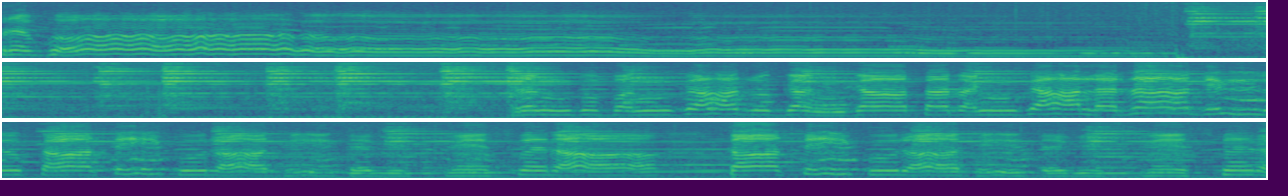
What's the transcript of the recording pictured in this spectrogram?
ప్రభో. రంగు బంగారు గంగా తరంగాల రాజిల్లు కాశీపురాధీత విశ్వేశ్వర కాశీపురాధీత విశ్వేశ్వర.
